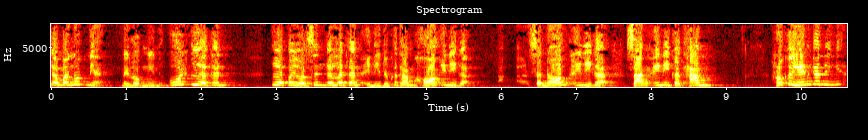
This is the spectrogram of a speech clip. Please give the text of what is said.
กับมนุษย์เนี่ย ในโลกนี้โอ้ยเอื้อกัน เอื้อประโยชน์ซึ่งกันและกันไอ้นี่เดี๋ยวก็ทำของไอ้นี่ก็สนองไอ้นี่ก็ สั่งไอ้นี่ก็ทำเราก็เห็นกันอย่างเงี้ย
